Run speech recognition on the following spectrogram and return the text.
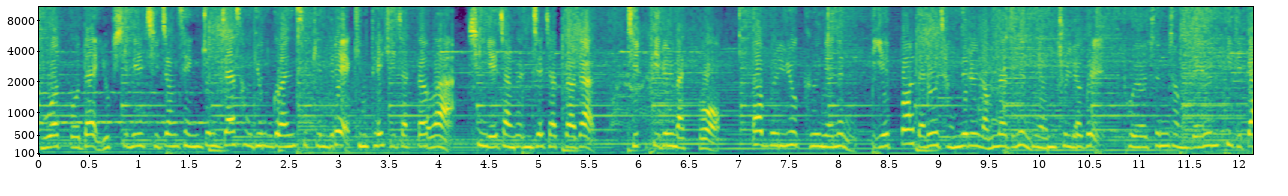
무엇보다 60일 지정 생존자 성균관 스킨들의 김태희 작가와 신예장 은재 작가가 GP를 맡고 W 그녀는 예뻐다로 장르를 넘나드는 연출력을 보여준 정대은 PD가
